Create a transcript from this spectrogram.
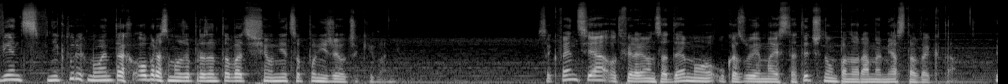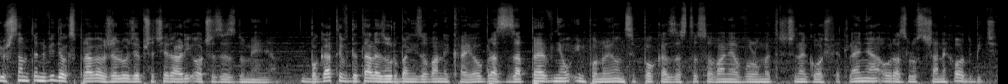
więc w niektórych momentach obraz może prezentować się nieco poniżej oczekiwań. Sekwencja otwierająca demo ukazuje majestatyczną panoramę miasta Vecta. Już sam ten widok sprawiał, że ludzie przecierali oczy ze zdumienia. Bogaty w detale zurbanizowany krajobraz zapewniał imponujący pokaz zastosowania wolumetrycznego oświetlenia oraz lustrzanych odbić,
